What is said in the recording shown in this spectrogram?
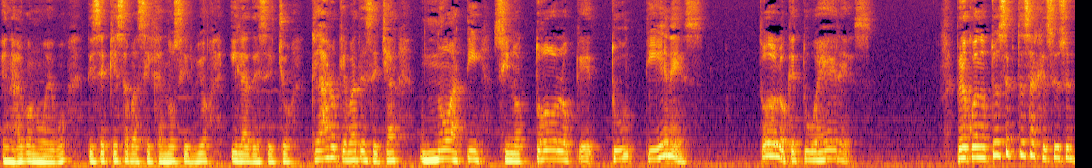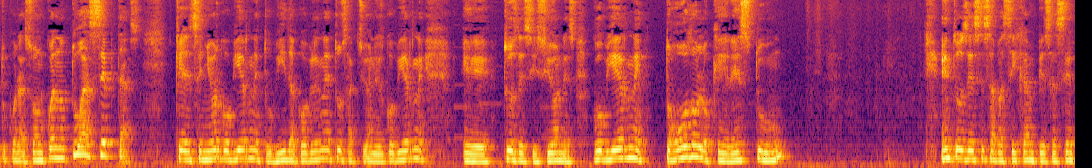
en algo nuevo, dice que esa vasija no sirvió y la desechó. Claro que va a desechar no a ti, sino todo lo que tú tienes, todo lo que tú eres. Pero cuando tú aceptas a Jesús en tu corazón, cuando tú aceptas que el Señor gobierne tu vida, gobierne tus acciones, gobierne eh, tus decisiones, gobierne todo lo que eres tú, entonces esa vasija empieza a ser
